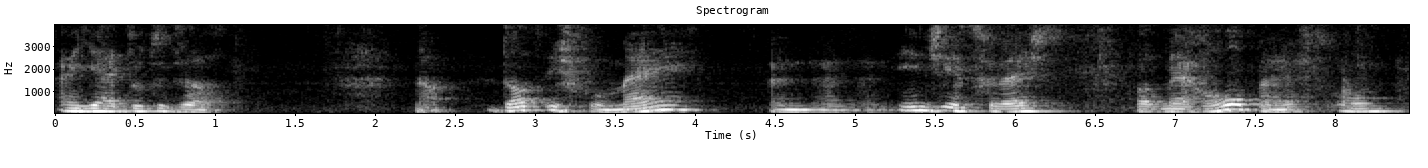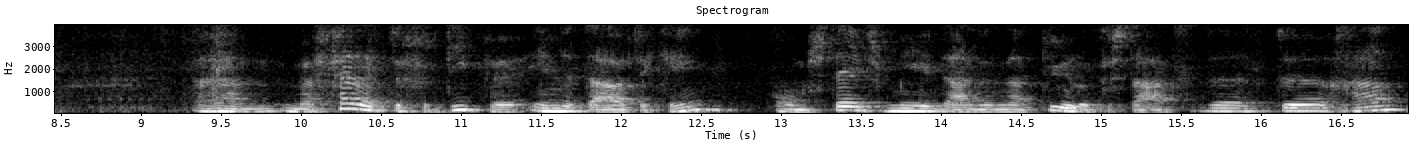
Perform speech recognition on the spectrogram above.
en jij doet het wel. Nou, dat is voor mij een, een, een inzicht geweest wat mij geholpen heeft om um, me verder te verdiepen in de Tao Te om steeds meer naar de natuurlijke staat te, te gaan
